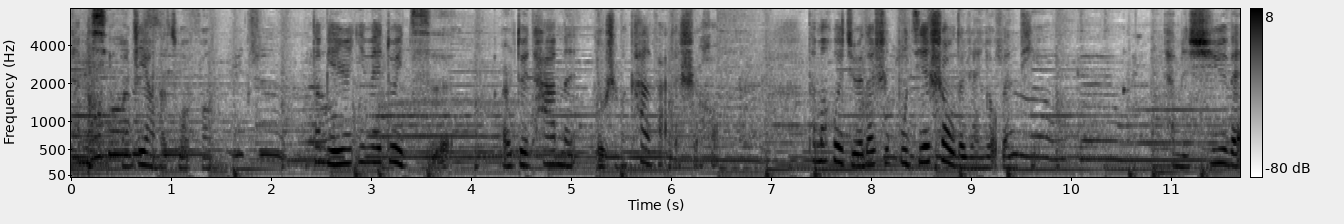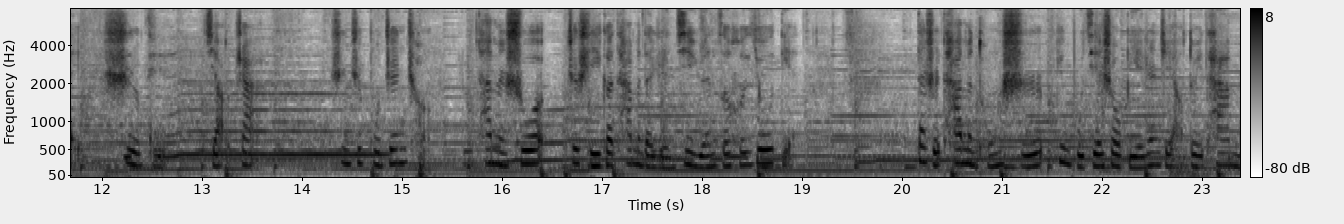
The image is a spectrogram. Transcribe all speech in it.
他们喜欢这样的作风。当别人因为对此而对他们有什么看法的时候。他们会觉得是不接受的人有问题，他们虚伪、世故、狡诈，甚至不真诚。他们说这是一个他们的人际原则和优点，但是他们同时并不接受别人这样对他们。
